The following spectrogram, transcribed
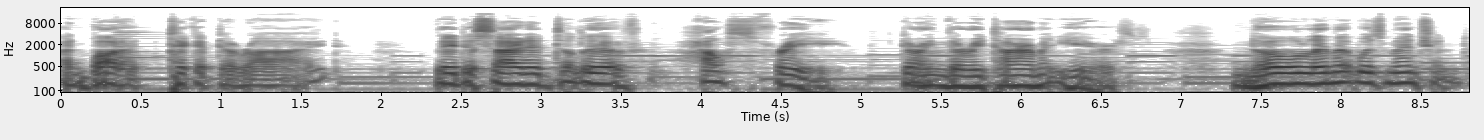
and bought a ticket to ride. They decided to live house free during their retirement years. No limit was mentioned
